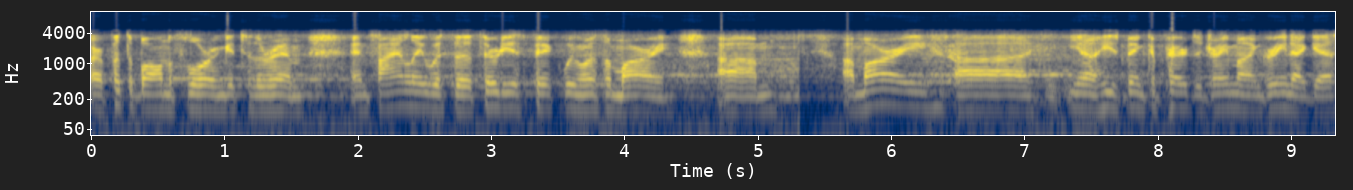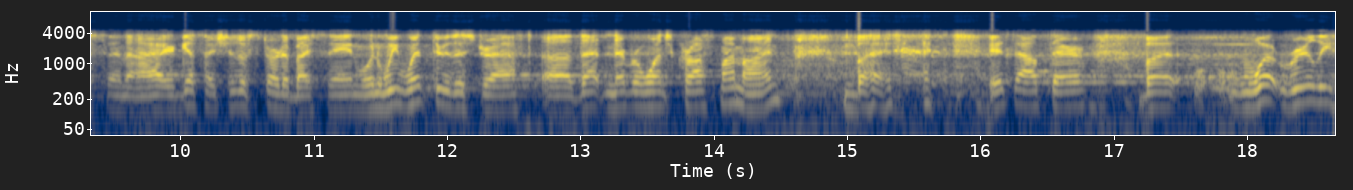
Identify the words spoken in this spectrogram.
or put the ball on the floor and get to the rim. And finally, with the 30th pick, we went with Omari. Um, Omari, uh, you know, he's been compared to Draymond Green, I guess, and I guess I should have started by saying when we went through this draft, uh, that never once crossed my mind, but it's out there. But what really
